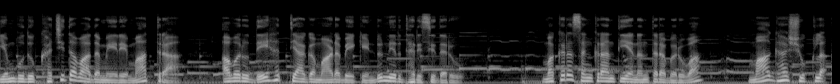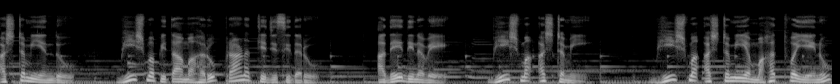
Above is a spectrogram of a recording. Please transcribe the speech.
ಎಂಬುದು ಖಚಿತವಾದ ಮೇರೆ ಮಾತ್ರ ಅವರು ದೇಹತ್ಯಾಗ ಮಾಡಬೇಕೆಂದು ನಿರ್ಧರಿಸಿದರು. ಮಕರ ಸಂಕ್ರಾಂತಿಯ ನಂತರ ಬರುವ ಮಾಘ ಶುಕ್ಲ ಅಷ್ಟಮಿಯೆಂದು ಭೀಷ್ಮ ಪಿತಾಮಹರು ಪ್ರಾಣತ್ಯಜಿಸಿದರು ಅದೇ ದಿನವೇ ಭೀಷ್ಮ ಅಷ್ಟಮಿ. ಭೀಷ್ಮ ಅಷ್ಟಮಿಯ ಮಹತ್ವ ಏನು?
